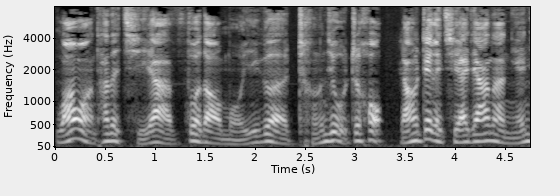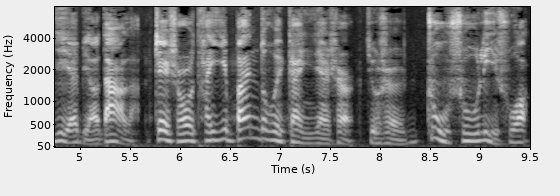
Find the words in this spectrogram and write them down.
往往他的企业啊做到某一个成就之后，然后这个企业家呢年纪也比较大了，这时候他一般都会干一件事儿，就是著书立说。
